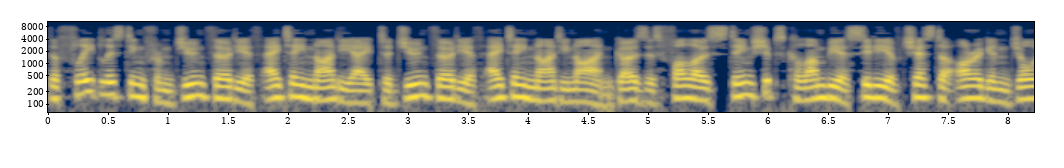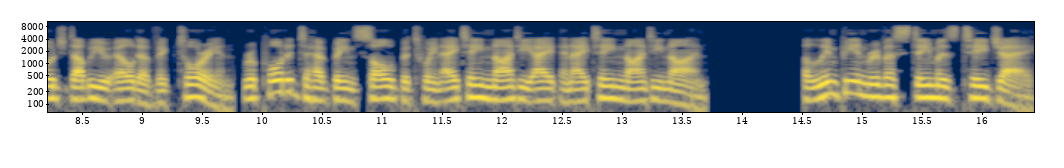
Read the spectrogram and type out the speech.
The fleet listing from June 30, 1898 to June 30, 1899 goes as follows Steamships Columbia City of Chester Oregon George W. Elder Victorian, reported to have been sold between 1898 and 1899. Olympian River Steamers T.J.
